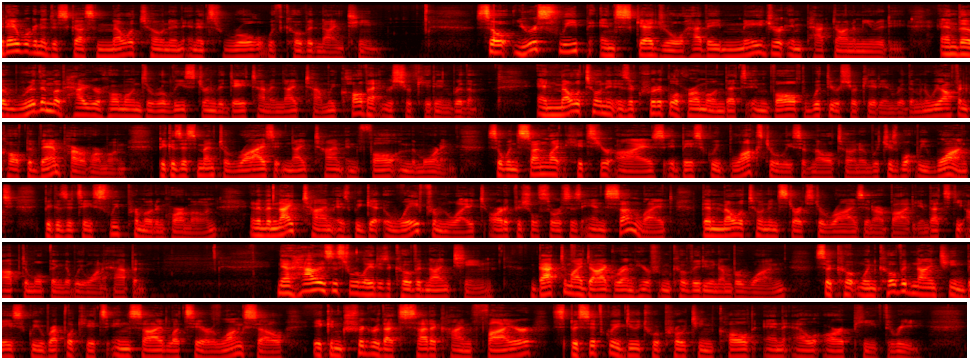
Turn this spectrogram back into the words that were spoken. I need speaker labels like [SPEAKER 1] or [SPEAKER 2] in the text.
[SPEAKER 1] Today we're going to discuss melatonin and its role with COVID 19. So, your sleep and schedule have a major impact on immunity. And the rhythm of how your hormones are released during the daytime and nighttime, we call that your circadian rhythm. And melatonin is a critical hormone that's involved with your circadian rhythm. And we often call it the vampire hormone because it's meant to rise at nighttime and fall in the morning. So when sunlight hits your eyes, it basically blocks the release of melatonin, which is what we want because it's a sleep promoting hormone. And in the nighttime, as we get away from light, artificial sources, and sunlight, then melatonin starts to rise in our body. And that's the optimal thing that we want to happen. Now, how is this related to COVID 19? Back to my diagram here from COVID number one. So when COVID-19 basically replicates inside, let's say, our lung cell, it can trigger that cytokine fire, specifically due to a protein called NLRP3.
